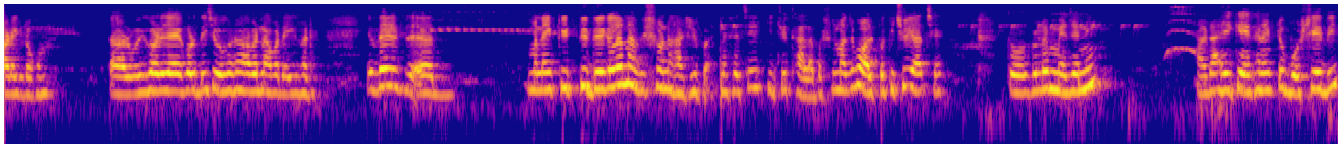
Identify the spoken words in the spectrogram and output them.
আরেক রকম। তার ওই ঘরে জায়গা করে দিয়েছি ওই ঘরে হবে না আবার এই ঘরে। এদের মানে কীর্তি দেখলে না ভীষণ হাসি পায়। এসেছি কিছু থালা বাসন মাঝে অল্প কিছুই আছে। তো ওগুলো মেজে নিই। আর রাহিকে এখানে একটু বসিয়ে দিই।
